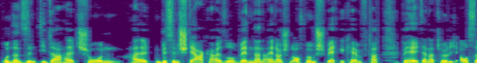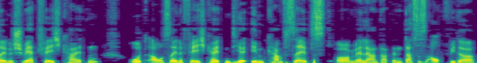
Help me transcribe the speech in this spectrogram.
und dann sind die da halt schon halt ein bisschen stärker. Also wenn dann einer schon oft mit dem Schwert gekämpft hat, behält er natürlich auch seine Schwertfähigkeiten und auch seine Fähigkeiten, die er im Kampf selbst ähm, erlernt hat. Denn das ist auch wieder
